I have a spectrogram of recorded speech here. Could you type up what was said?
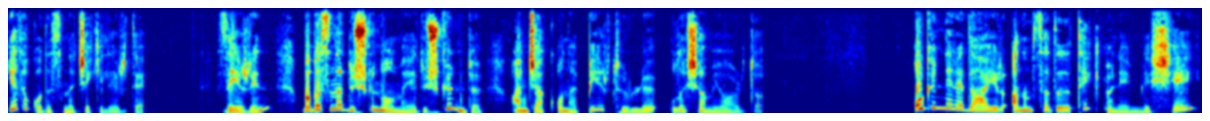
yatak odasına çekilirdi. Zerrin babasına düşkün olmaya düşkündü ancak ona bir türlü ulaşamıyordu. O günlere dair anımsadığı tek önemli şey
